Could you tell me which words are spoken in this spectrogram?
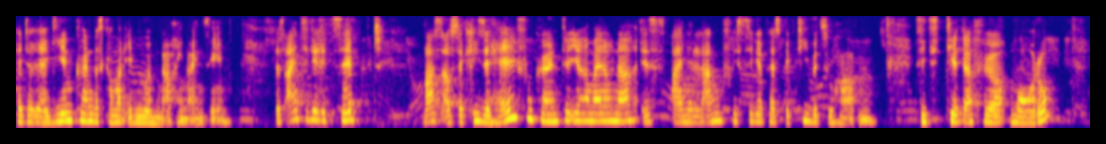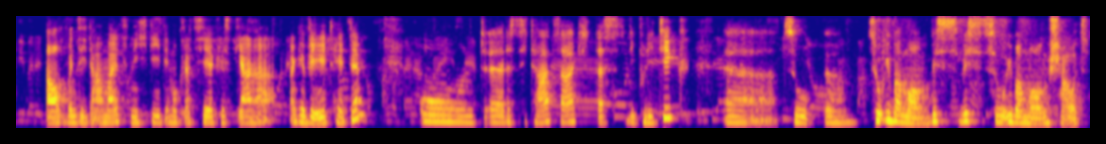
hätte reagieren können, das kann man eben nur im Nachhinein sehen. Das einzige Rezept, was aus der Krise helfen könnte, ihrer Meinung nach, ist eine langfristige Perspektive zu haben. Sie zitiert dafür Moro, auch wenn sie damals nicht die Demokratia Christiana gewählt hätte. Und äh, das Zitat sagt, dass die Politik äh, zu, äh, zu übermorgen, bis, bis zu übermorgen schaut.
